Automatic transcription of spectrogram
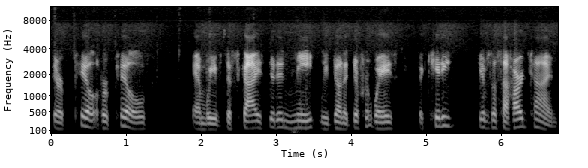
their pill, her pills, and we've disguised it in meat. We've done it different ways. The kitty gives us a hard time.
